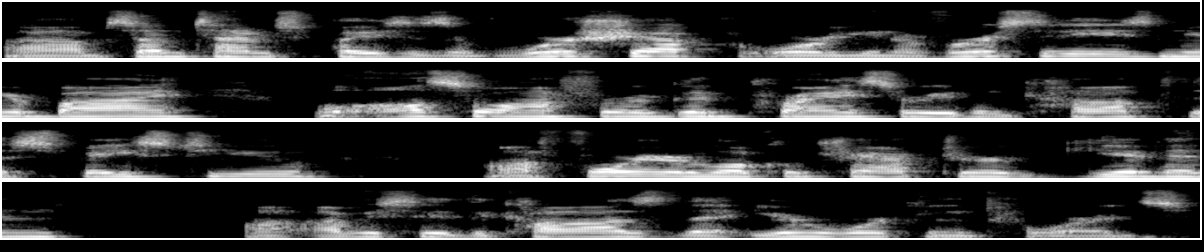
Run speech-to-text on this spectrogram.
Um, sometimes places of worship or universities nearby will also offer a good price or even comp the space to you uh, for your local chapter, given uh, obviously the cause that you're working towards.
